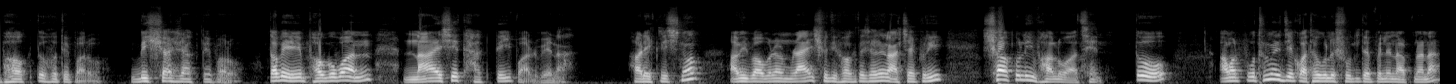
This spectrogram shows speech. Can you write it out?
ভক্ত হতে পারো, বিশ্বাস রাখতে পারো, তবে ভগবান না এসে থাকতেই পারবে না। হরে কৃষ্ণ, আমি বাবুরাম রায়, সুধী ভক্ত ছিলেন আশা করি সকলেই ভালো আছেন। তো আমার প্রথমের যে কথাগুলো শুনতে পেলেন আপনারা,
